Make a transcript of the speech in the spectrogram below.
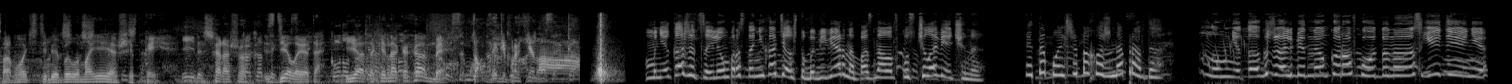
Помочь тебе было моей ошибкой. Хорошо, сделай это. Я Такинака Ханбе. Только не прокинул. Мне кажется, или он просто не хотел, чтобы Виверна познала вкус человечины? Это больше похоже на правду. Но мне так жаль бедную коровку, отданную на съедение.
